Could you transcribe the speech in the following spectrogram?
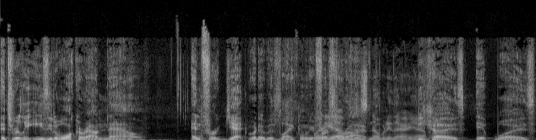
it's really easy to walk around now and forget what it was like when we Well, first yeah, when arrived there's nobody there. Yeah. because it was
